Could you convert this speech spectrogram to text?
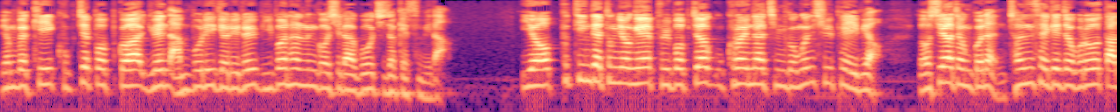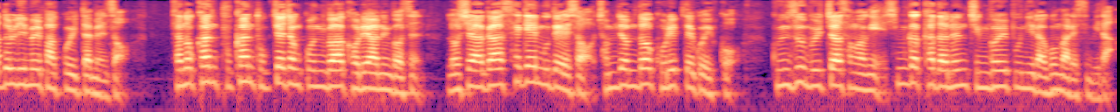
명백히 국제법과 유엔 안보리 결의를 위반하는 것이라고 지적했습니다. 이어 푸틴 대통령의 불법적 우크라이나 침공은 실패이며 러시아 정권은 전 세계적으로 따돌림을 받고 있다면서 잔혹한 북한 독재 정권과 거래하는 것은 러시아가 세계 무대에서 점점 더 고립되고 있고 군수 물자 상황이 심각하다는 증거일 뿐이라고 말했습니다.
